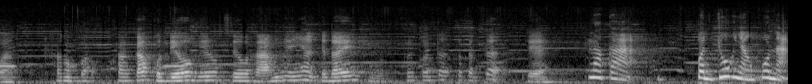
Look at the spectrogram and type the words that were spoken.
ว่าข้าข้ากลับคนเดียวเดี๋ยวเซลถามว่าเนี่ยจะได้ไปก่อนเถอะไปก่อนเถอะเดี๋ยวแล้วก็เปิ้นจุกหยังปุ่นน่ะ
